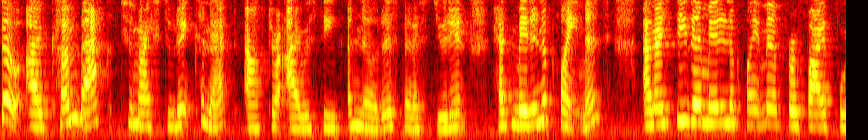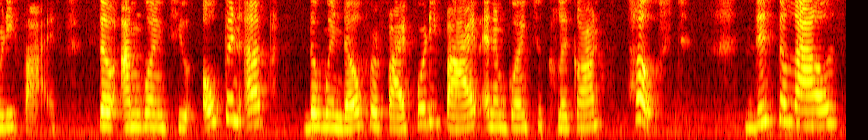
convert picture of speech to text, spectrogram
So I've come back to my Student Connect after I received a notice that a student has made an appointment and I see they made an appointment for 545. So I'm going to open up the window for 545 and I'm going to click on host. This allows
